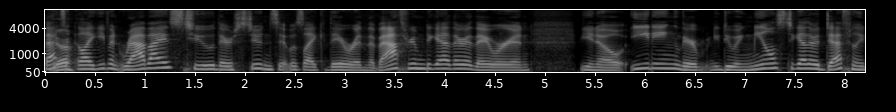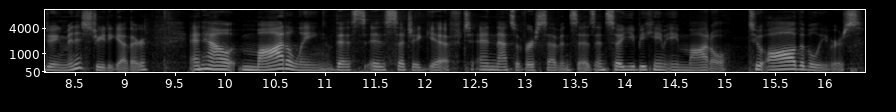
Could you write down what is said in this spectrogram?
That's Yeah. like even rabbis to their students, it was like they were in the bathroom together, they were in, you know, eating, they're doing meals together, definitely doing ministry together. And how modeling this is such a gift. And that's what verse 7 says. And so you became a model to all the believers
